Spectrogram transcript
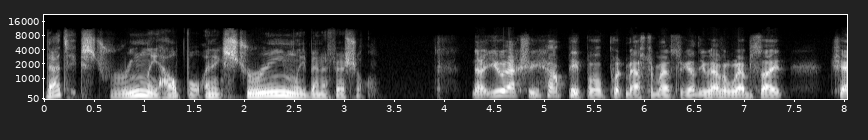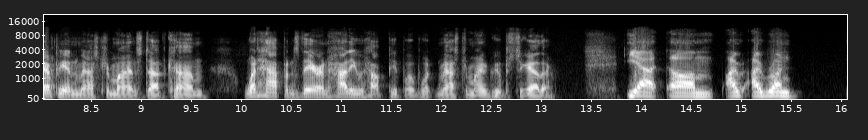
That's extremely helpful and extremely beneficial. Now, you actually help people put masterminds together. You have a website, championmasterminds.com. What happens there, and how do you help people put mastermind groups together? Yeah, um, I, I run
